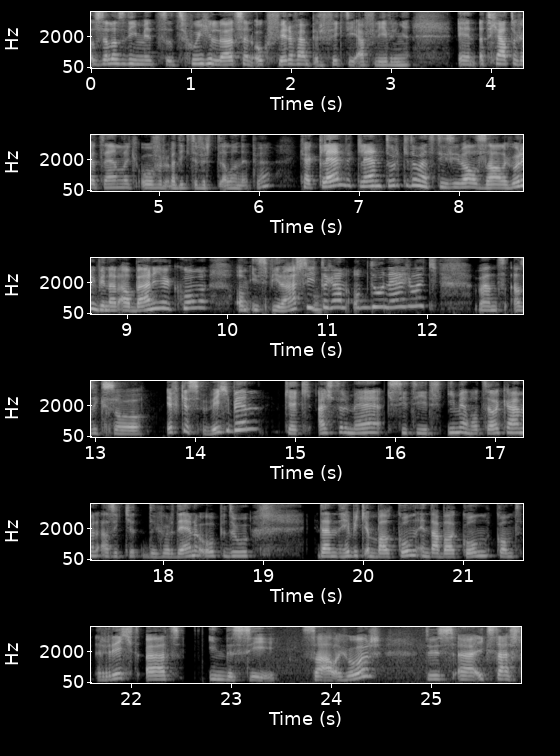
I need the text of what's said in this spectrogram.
Zelfs die met het goede geluid zijn ook verre van perfect, die afleveringen. En het gaat toch uiteindelijk over wat ik te vertellen heb. Hè? Ik ga een klein, klein toertje doen, want het is hier wel zalig hoor. Ik ben naar Albanië gekomen om inspiratie te gaan opdoen eigenlijk. Want als ik zo even weg ben, Kijk, achter mij, ik zit hier in mijn hotelkamer. Als ik de gordijnen open doe, dan heb ik een balkon. En dat balkon komt recht uit in de zee. Zalig hoor. Dus uh, ik sta s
